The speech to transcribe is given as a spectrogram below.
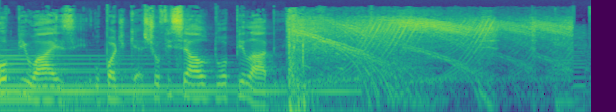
Opwise, o podcast oficial do Opilab.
